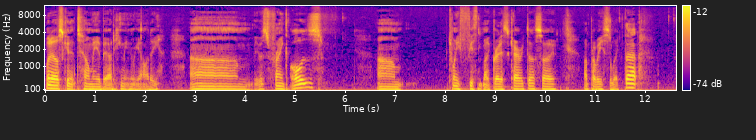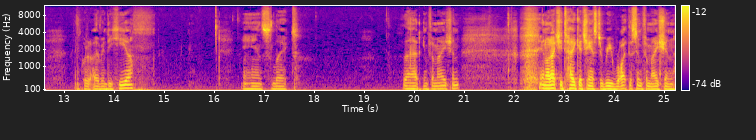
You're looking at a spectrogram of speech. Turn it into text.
what else can it tell me about him in reality? Um, it was Frank Oz, um, 25th my greatest character, so I'll probably select that and put it over into here and select that information. And I'd actually take a chance to rewrite this information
